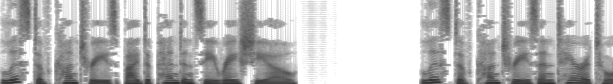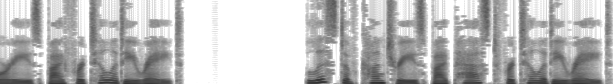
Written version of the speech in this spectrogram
List of countries by dependency ratio. List of countries and territories by fertility rate. List of countries by past fertility rate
